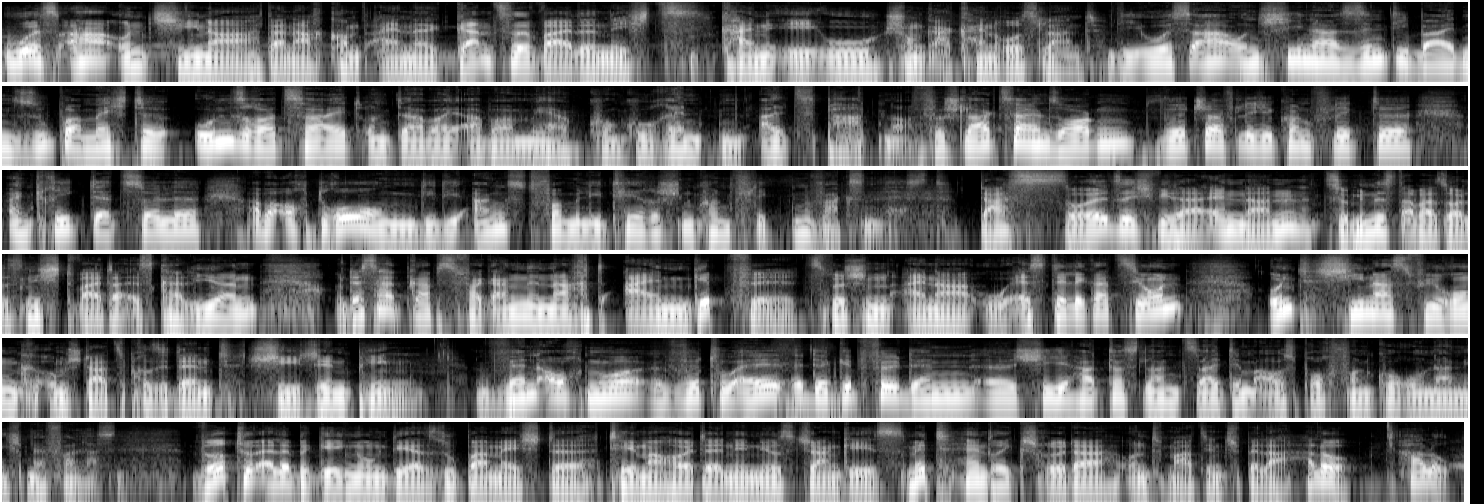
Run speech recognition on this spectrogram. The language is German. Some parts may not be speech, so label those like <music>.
USA und China, danach kommt eine ganze Weile nichts. Keine EU, schon gar kein Russland. Die USA und China sind die beiden Supermächte unserer Zeit und dabei aber mehr Konkurrenten als Partner. Für Schlagzeilen sorgen wirtschaftliche Konflikte, ein Krieg der Zölle, aber auch Drohungen, die die Angst vor militärischen Konflikten wachsen lässt. Das soll sich wieder ändern, zumindest aber soll es nicht weiter eskalieren. Und deshalb gab es vergangene Nacht einen Gipfel zwischen einer US-Delegation und Chinas Führung um Staats Staatspräsident Xi Jinping. Wenn auch nur virtuell der Gipfel, denn äh, Xi hat das Land seit dem Ausbruch von Corona nicht mehr verlassen. Virtuelle Begegnung der Supermächte. Thema heute in den News Junkies mit Hendrik Schröder und Martin Spiller. Hallo. Hallo.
